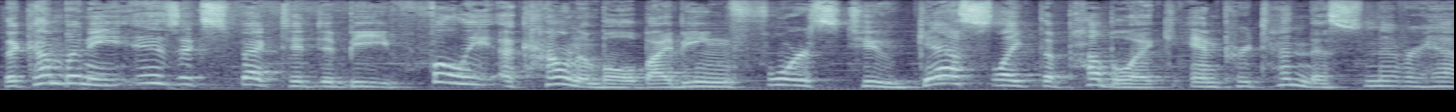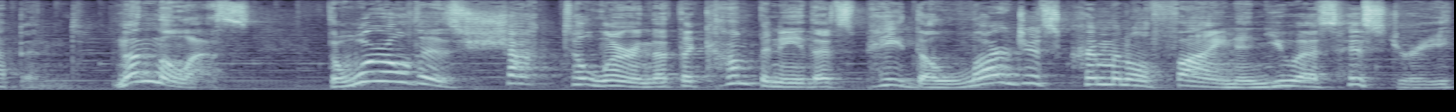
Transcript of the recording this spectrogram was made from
the company is expected to be fully accountable by being forced to gaslight the public and pretend this never happened. Nonetheless, the world is shocked to learn that the company that's paid the largest criminal fine in US history,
